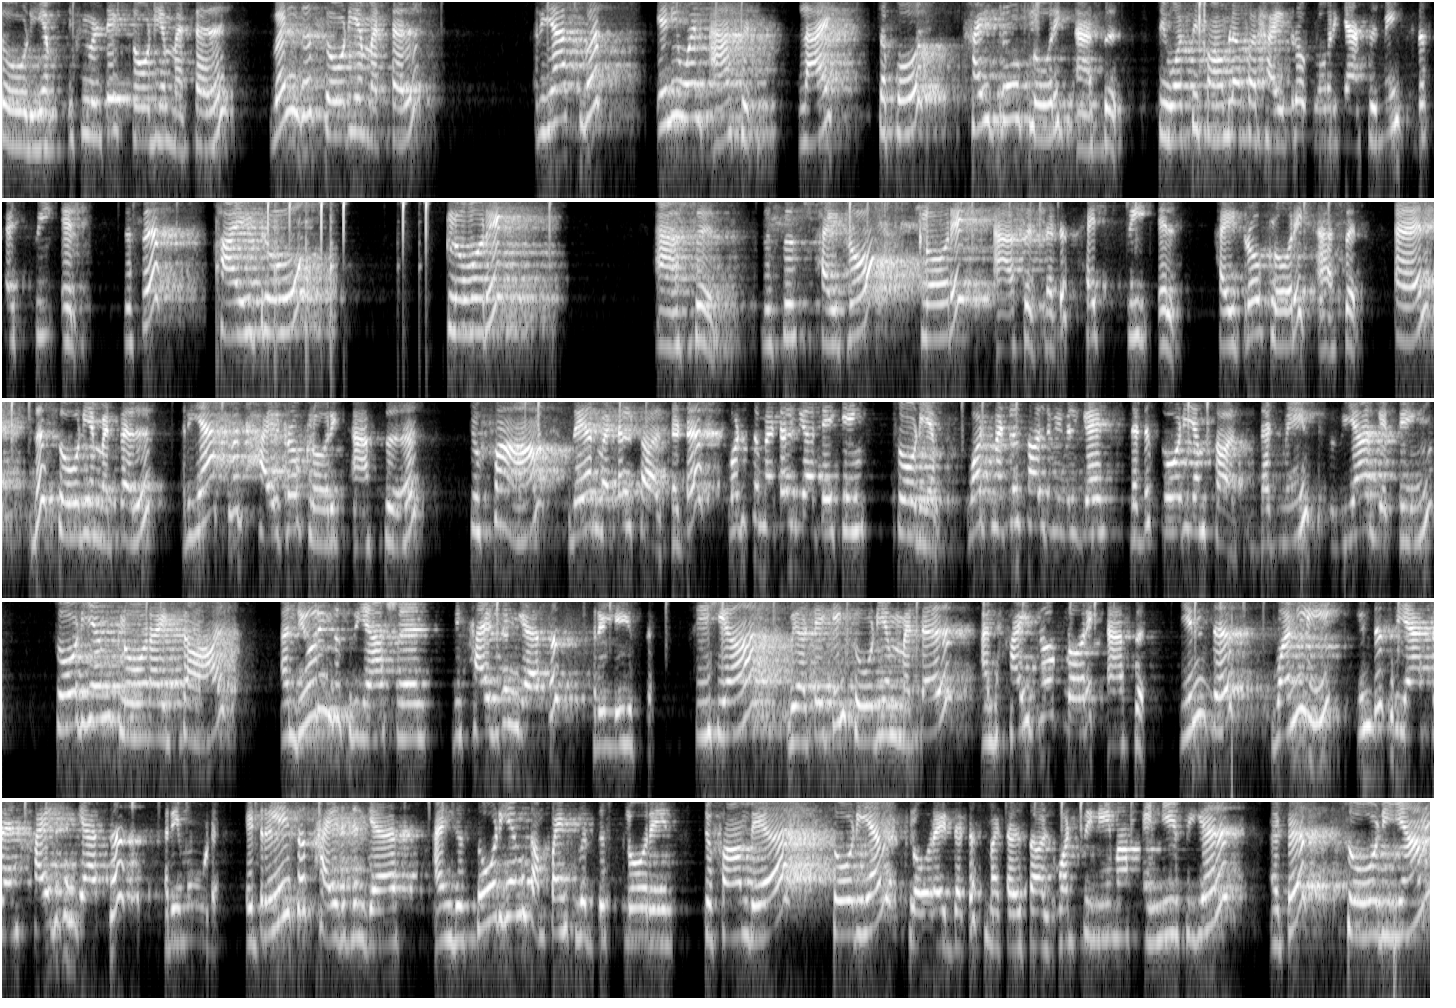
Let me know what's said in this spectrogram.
sodium. If you will take sodium metal when this sodium metal reacts with any one acid like suppose hydrochloric acid. See what's the formula for hydrochloric acid means? It is hcl this is hydrochloric acid. This is hydrochloric acid. That is hcl hydrochloric acid and this sodium metal reacts with hydrochloric acid to form their metal salt. That is, what is the metal we are taking? Sodium. What metal salt we will get? That is sodium salt. That means we are getting sodium chloride salt and during this reaction, the hydrogen gas is released. See here, we are taking sodium metal and hydrochloric acid. In this, only in this reaction, hydrogen gas is removed. It releases hydrogen gas and the sodium combines with this chlorine to form their sodium chloride that is metal salt. What's the name of NaCl? It is sodium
